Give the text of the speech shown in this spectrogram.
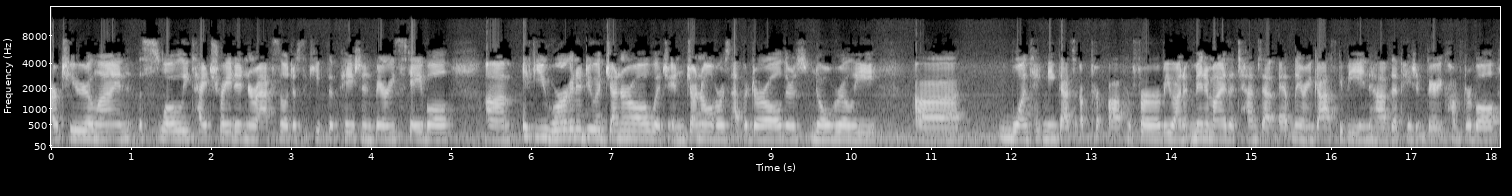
arterial line, slowly titrated neuraxial just to keep the patient very stable. Um, if you were going to do a general, which in general versus epidural, there's no really uh, one technique that's a, uh, preferred. You want to minimize attempts at, at, laryngoscopy and have the patient very comfortable.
